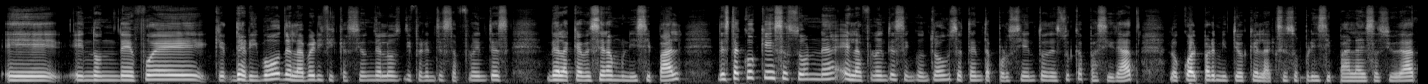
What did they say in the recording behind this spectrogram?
eh, en donde fue que derivó de la verificación de los diferentes afluentes de la cabecera municipal, destacó que esa zona el afluente se encontró a un 70% de su capacidad, lo cual permitió que el acceso principal a esa ciudad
